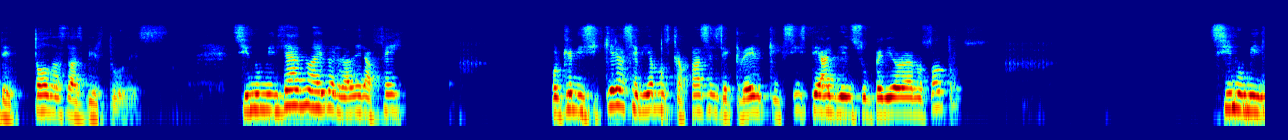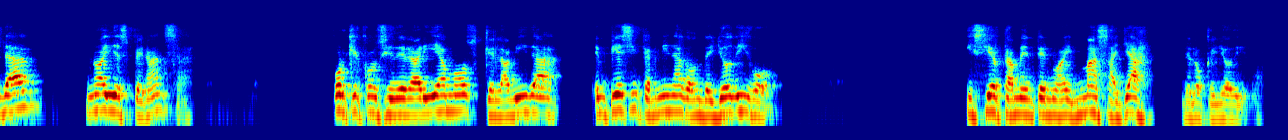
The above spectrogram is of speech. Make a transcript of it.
de todas las virtudes. Sin humildad no hay verdadera fe, porque ni siquiera seríamos capaces de creer que existe alguien superior a nosotros. Sin humildad no hay esperanza, porque consideraríamos que la vida empieza y termina donde yo digo, y ciertamente no hay más allá de lo que yo digo.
